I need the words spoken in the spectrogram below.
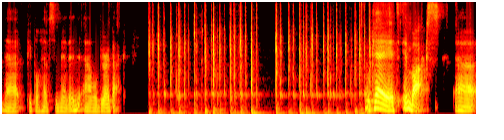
that people have submitted. Uh, we'll be right back. Okay, it's inbox. Uh,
